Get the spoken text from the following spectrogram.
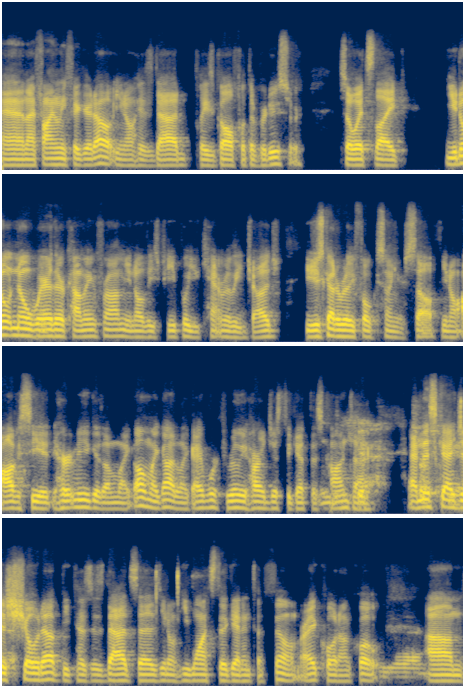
and I finally figured out, you know, his dad plays golf with the producer. So it's like you don't know where they're coming from. You know, these people you can't really judge. You just got to really focus on yourself. You know, obviously it hurt me because I'm like, oh my God, like I worked really hard just to get this contact. Yeah, and this guy just showed up because his dad says, you know, he wants to get into film, right? Quote unquote. Yeah. Um,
